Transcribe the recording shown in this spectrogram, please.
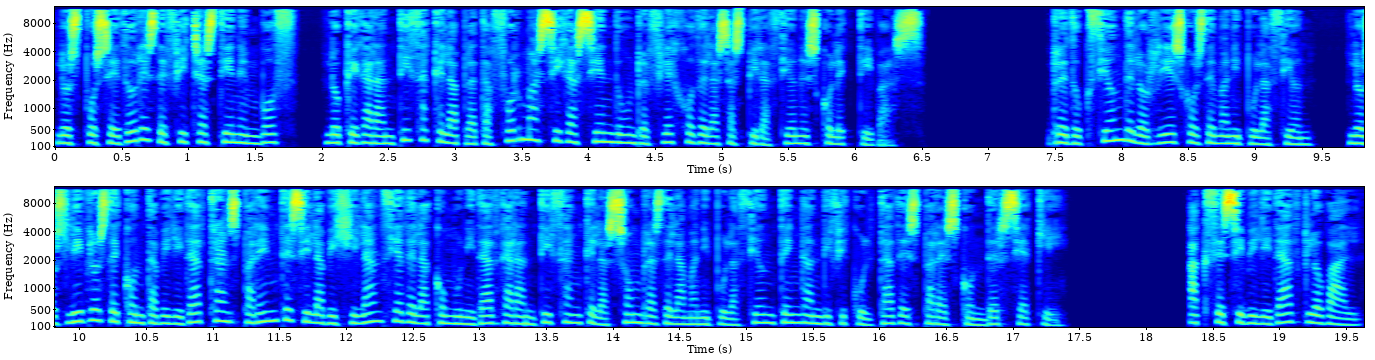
los poseedores de fichas tienen voz, lo que garantiza que la plataforma siga siendo un reflejo de las aspiraciones colectivas. Reducción de los riesgos de manipulación, los libros de contabilidad transparentes y la vigilancia de la comunidad garantizan que las sombras de la manipulación tengan dificultades para esconderse aquí. Accesibilidad global,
